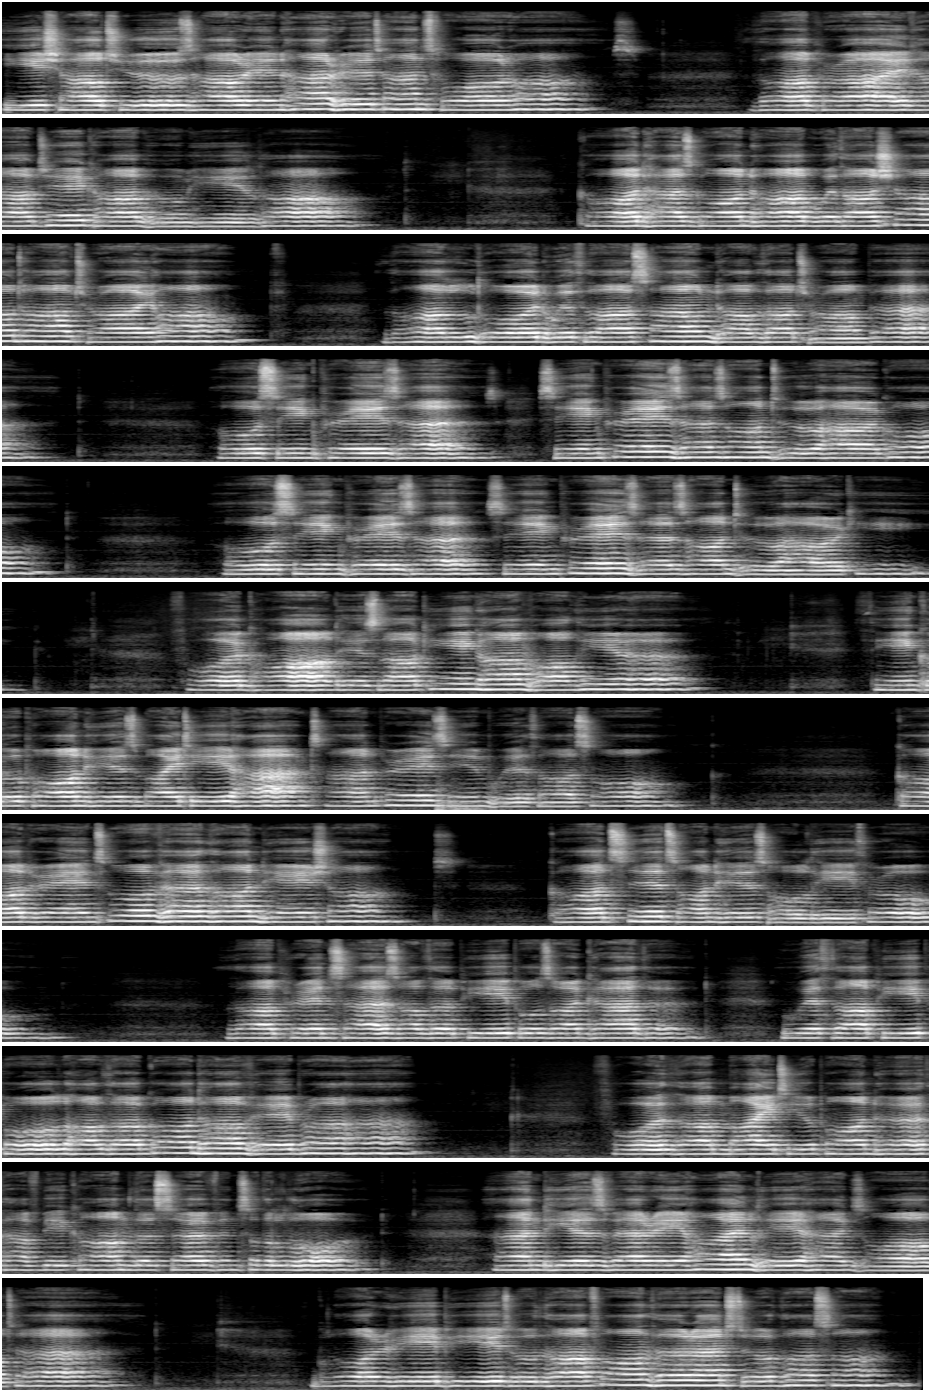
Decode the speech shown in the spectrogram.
He shall choose our inheritance for us, the pride of Jacob whom he loved. God has gone up with a shout of triumph, the Lord with the sound of the trumpet. O sing praises, sing praises unto our God. Oh, sing praises, sing praises unto our King. For God is the King of all the earth. Think upon his mighty acts and praise him with a song. God reigns over the nations. God sits on his holy throne. The princes of the peoples are gathered with the people of the God of Abraham. For the mighty upon earth have become the servants of the Lord, and he is very highly exalted. Glory be to the Father and to the Son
